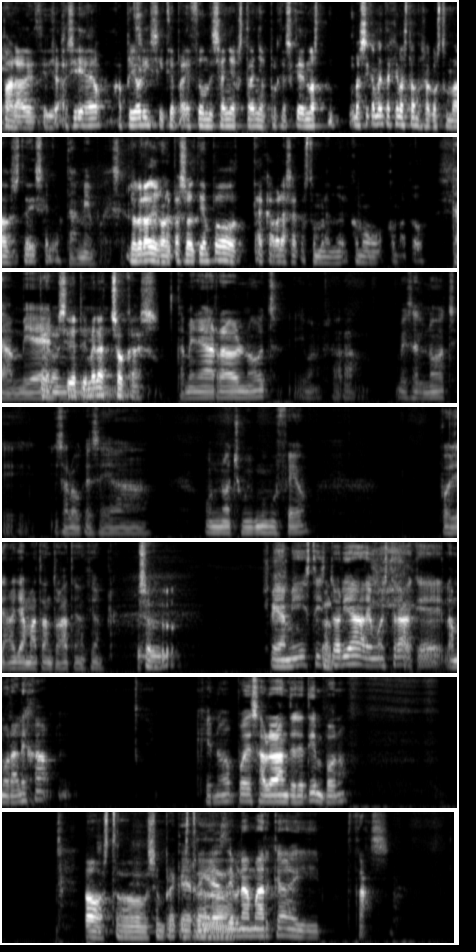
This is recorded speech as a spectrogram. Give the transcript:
para decidir. Así eh, a priori sí que parece un diseño extraño, porque es que básicamente es que no estamos acostumbrados a este diseño. También puede ser. Yo creo que con el paso del tiempo te acabarás acostumbrando, eh, como, como a todo. También. Pero si de primera chocas. También era raro el notch, y bueno, pues ahora ves el notch y, y salvo que sea un notch muy, muy, muy feo, pues ya no llama tanto la atención. Pero a mí esta historia demuestra que la moraleja, que no puedes hablar antes de tiempo, ¿no? No, esto siempre que Te ríes de una marca y ¡zas!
